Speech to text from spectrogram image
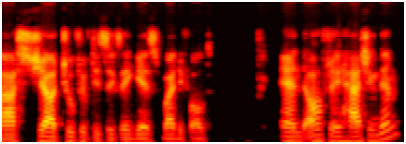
Uh, SHA-256 I guess by default and after hashing them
